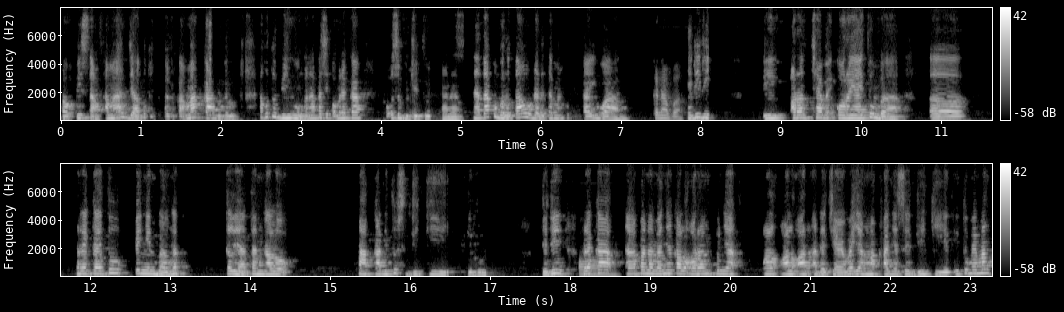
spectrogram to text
bawa pisang sama aja aku tuh suka makan gitu loh. Aku tuh bingung kenapa sih kok mereka kok sebegitu nah, ternyata aku baru tahu dari temanku di Taiwan. Kenapa? Jadi di di orang cewek Korea itu mbak uh, mereka itu pengen banget kelihatan kalau makan itu sedikit gitu. Jadi oh. mereka apa namanya kalau orang punya kalau, ada cewek yang makannya sedikit itu memang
